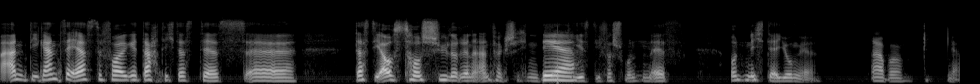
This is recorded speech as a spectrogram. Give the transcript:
am, die ganze erste Folge dachte ich, dass das, äh, dass die Austauschschülerin in Anführungsstrichen ja. die ist, die verschwunden ist. Und nicht der Junge. Aber ja.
